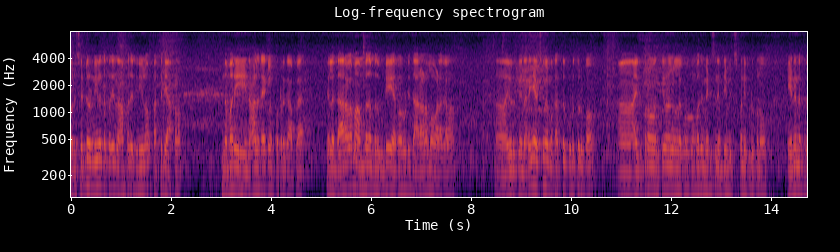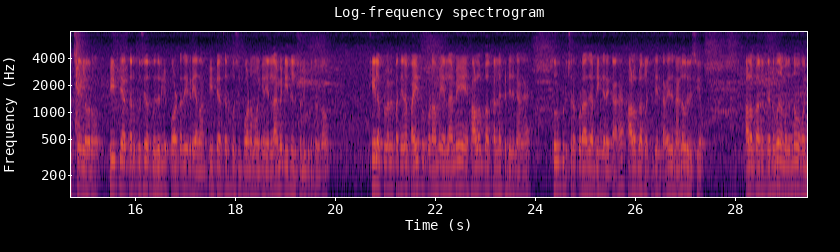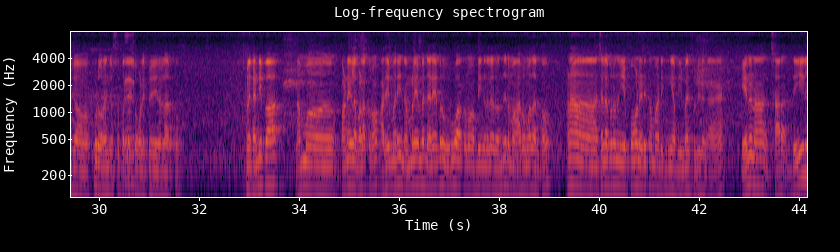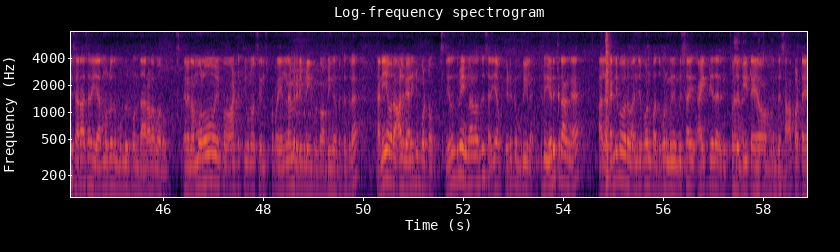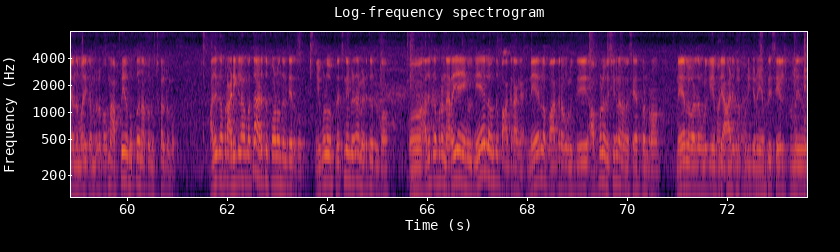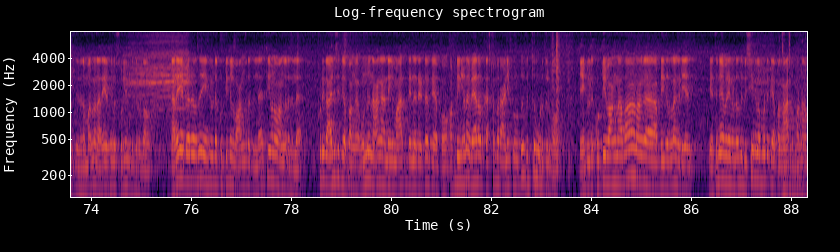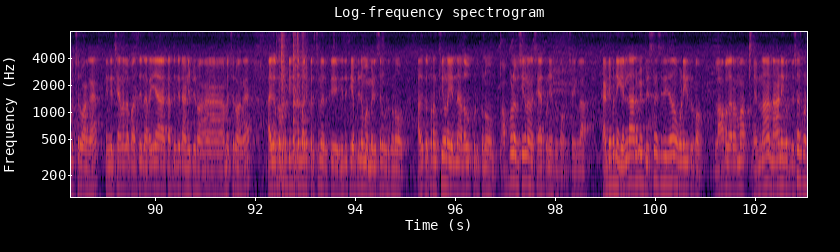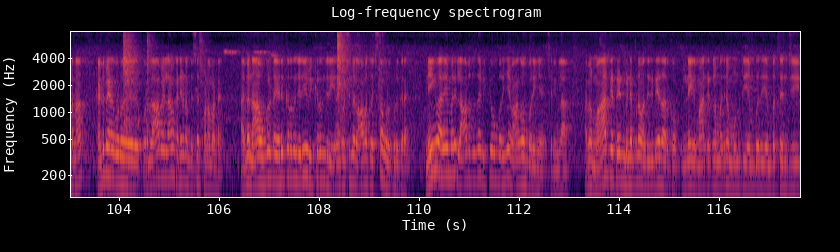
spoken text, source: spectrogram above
ஒரு செட்டு ஒரு நீளத்தை பார்த்தீங்கன்னா நாற்பத்தெட்டு நீளம் பத்தடி அகலம். இந்த மாதிரி நாலு ரேக்கில் போட்டிருக்காப்புல. இதில் தாராளமாக ஐம்பது ஐம்பது குட்டி இரநூறு குட்டி தாராளமாக வளர்க்கலாம். இவருக்கு நிறைய விஷயங்கள் நம்ம கற்றுக் கொடுத்துருக்கோம். அதுக்கப்புறம் தீவனங்களில் கொடுக்கும்போது மெடிசன் எப்படி மிக்ஸ் பண்ணி கொடுக்கணும். என்னென்ன பிரச்சனைகள் வரும்? பிபிஆர் தடுப்பூசி ஒரு இது வரைக்கும் போட்டதே கிடையாதான். பிபிஆர் தடுப்பூசி போடணும் வைக்கணும் எல்லாமே டீட்டெயில் சொல்லி கொடுத்துருக்கோம். கீழே ஃபுல்லாமே பார்த்தீங்கன்னா பைப்பு போடாமல் எல்லாமே ஹாலோ பிளாக்கல்ல கட்டியிருக்காங்க. துரு பிடிச்சிடக்கூடாது அப்படிங்கிறதுக்காக ஹாலோ பிளாக்கில் கட்டியிருக்காங்க. இது நல்ல ஒரு விஷயம். ஹாலோ பிளாக்கில் கட்டும்போது நமக்கு இன்னும் கொஞ்சம் கூட ஒரு அஞ்சு வருஷம் பத்து வருஷம் உழைப்பு நல்லாயிருக்கும் ஆனால் கண்டிப்பாக நம்ம பண்ணைகளை வளர்க்குறோம். அதே மாதிரி நம்மளே மாதிரி நிறைய பேர் உருவாக்கணும் அப்படிங்கிறதுல வந்து நம்ம ஆர்வமாக தான் இருக்கோம். ஆனால் சில பேர் வந்து நீங்கள் ஃபோன் எடுக்க மாட்டேங்கிங்க அப்படி மாதிரி சொல்லியிருக்காங்க என்னன்னா சரா டெய்லி சராசரி இரநூறுலேருந்து முந்நூறு ஃபோன் தாராளமாக வரும். இதில் நம்மளும் இப்போ ஆட்டு தீவனம் சேல்ஸ் பண்ணுறோம் எல்லாமே ரெடி பண்ணிக்கிட்டு இருக்கோம் அப்படிங்கிற பட்சத்தில் தனியாக ஒரு ஆள் வேலைக்கும் போட்டோம். இருந்துமே எங்களால் வந்து சரியாக எடுக்க முடியல. இது எடுக்கிறாங்க. அதில் கண்டிப்பாக ஒரு அஞ்சு பவுன் பத்து பவுன் மிஸ் ஆகி ஆகிட்டே தான் இருக்குது கொஞ்சம் டீ டைம் இந்த சாப்பாடு டைம் அந்த மாதிரி கம்பெனியில் பார்க்கும்போது அப்பயே ஒரு முப்பது நாற்பது மிஸ் கால் இருக்கும். அதுக்கப்புறம் அடிக்கலாம் பார்த்தா அடுத்து ஃபோன் வந்துக்கிட்டே இருக்கும். இவ்வளோ பிரச்சனை மாரி தான் நம்ம எடுத்துகிட்டு இருக்கோம். அதுக்கப்புறம் நிறைய எங்களுக்கு நேரில் வந்து பார்க்குறாங்க. நேரில் பார்க்குறவங்களுக்கு அவ்வளோ விஷயங்களை நாங்கள் ஷேர் பண்ணுறோம் நேரில் வரவங்களுக்கு எப்படி ஆடுகளை பிடிக்கணும் எப்படி சேல்ஸ் பண்ணணும் இது மாதிரிலாம் நிறைய விஷயங்கள் சொல்லி கொடுத்துருக்கோம். நிறைய பேர் வந்து எங்கள்கிட்ட குட்டிகள் வாங்குறதில்ல தீவனம் வாங்குறதில்ல. குட்டிகள் அழிச்சு கேட்பாங்க. ஒன்று நாங்கள் அன்றைக்கி மார்க்கெட் என்ன ரேட்டோ கேட்போம். அப்படி இல்லைன்னா வேற ஒரு கஸ்டமர் அனுப்பி விட்டு விற்றும் கொடுத்துருக்கோம். எங்கள்கிட்ட குட்டி வாங்கினா தான் நாங்கள் அப்படிங்கிறதுலாம் கிடையாது. எத்தனையோ பேர் எங்கள்கிட்ட வந்து விஷயங்களை மட்டும் கேட்பாங்க. ஆர்டர் பண்ண அமைச்சிருவாங்க. எங்கள் சேனலை பார்த்து நிறையா கற்றுக்கிட்டு அனுப்பிடுவாங்க அமைச்சிருவாங்க. அதுக்கப்புறம் குட்டிக்கு இந்த மாதிரி பிரச்சனை இருக்குது இதுக்கு எப்படி நம்ம மெடிசன் கொடுக்கணும்? அதுக்கப்புறம் தீவனம் என்ன அளவு கொடுக்கணும்? அவ்வளோ விஷயங்கள் நாங்கள் ஷேர் பண்ணிகிட்டு இருக்கோம். சரிங்களா? கண்டிப்பாக நீங்கள் எல்லாருமே பிஸ்னஸ் ரீதியாக தான் ஓடிக்கிட்டு இருக்கோம். லாபகரமாக என்ன நான் இன்றைக்கி ஒரு பிஸ்னஸ் பண்ணுறேன்னா கண்டிப்பாக எனக்கு ஒரு ஒரு லாபம் இல்லாமல் கண்டிப்பாக நான் பிஸ்னஸ் பண்ண மாட்டேன். அதுமாதிரி நான் உங்கள்கிட்ட எடுக்கிறதும் சரி விற்கிறதும் சரி எனக்கு ஒரு சின்ன லாபத்தை வச்சு தான் உங்களுக்கு கொடுக்குறேன். நீங்களும் அதே மாதிரி லாபத்தை தான் விற்கவும் போகிறீங்க வாங்கவும் போகிறீங்க சரிங்களா? அதுமாதிரி மார்க்கெட் ரேட் முன்னப்பின வந்துக்கிட்டே தான் இருக்கும். இன்றைக்கி மார்க்கெட்லாம் பார்த்தீங்கன்னா முந்நூற்றி எண்பது எண்பத்தஞ்சு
